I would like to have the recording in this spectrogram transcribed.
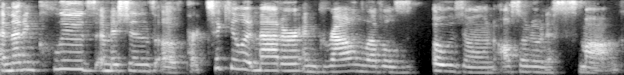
And that includes emissions of particulate matter and ground levels ozone, also known as smog.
